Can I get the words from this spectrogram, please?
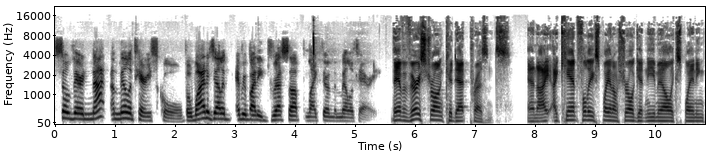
So they're not a military school, but why does everybody dress up like they're in the military? They have a very strong cadet presence, and I, I can't fully explain. I'm sure I'll get an email explaining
